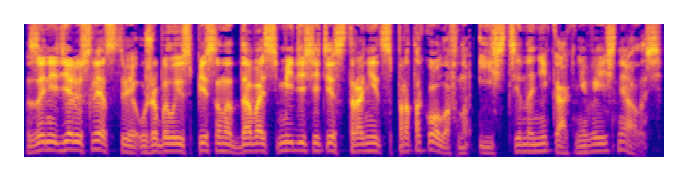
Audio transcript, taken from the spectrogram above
За неделю следствия уже было исписано до 80 страниц протоколов, но истина никак не выяснялась.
